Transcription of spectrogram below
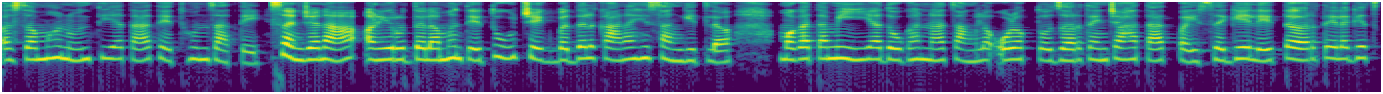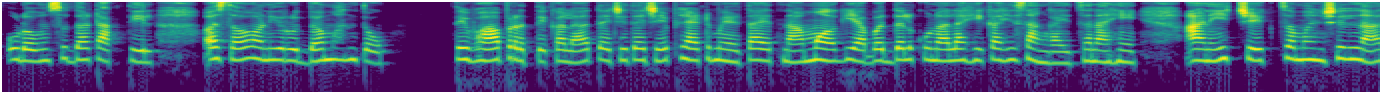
असं म्हणून ती आता तेथून जाते. संजना अनिरुद्धला म्हणते तू चेकबद्दल का नाही सांगितलं? मग आता मी या दोघांना चांगलं ओळखतो. जर त्यांच्या हातात पैसे गेले तर ते लगेच उडवून सुद्धा टाकतील. असं अनिरुद्ध म्हणतो. तेव्हा प्रत्येकाला त्याचे त्याचे फ्लॅट मिळता येत ना. मग याबद्दल कुणालाही काही सांगायचं नाही. आणि चेकचं म्हणशील ना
